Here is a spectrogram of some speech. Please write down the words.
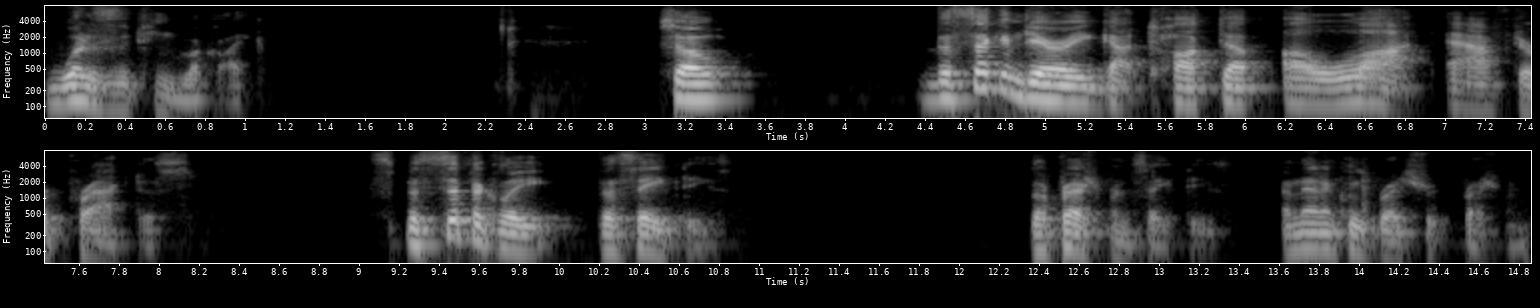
What does the team look like? So the secondary got talked up a lot after practice, specifically the safeties, the freshman safeties, and that includes redshirt freshmen.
